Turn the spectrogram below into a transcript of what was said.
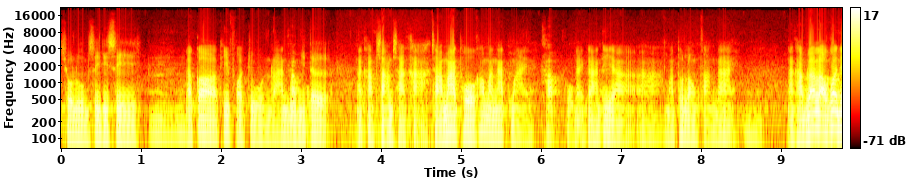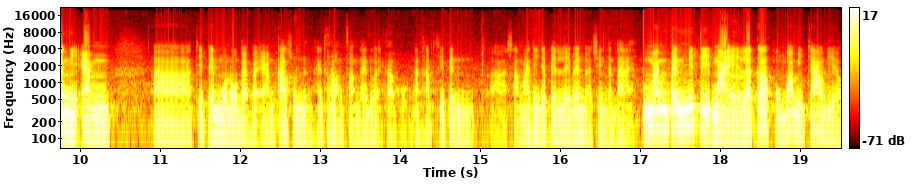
โชว์รูม CDC อืมแล้วก็ที่ Fortune ร้านครับบูมิเตอร์นะครับสามสาขาสามารถโทรเข้ามานัดหมายครับผมในการที่จะอ่ามาทดลองฟังได้อืมนะครับ แล้วเราก็ยังมีแอมอ่า ที่เป็นโมโนแบบไบแอม 901 ให้ทดลองฟังได้ด้วยครับผม นะครับที่เป็นอ่าสามารถที่จะเป็นเลเวลแมชชิ่งกันได้ มันเป็นมิติใหม่เออแล้วก็ผมว่ามีเจ้าเดียว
